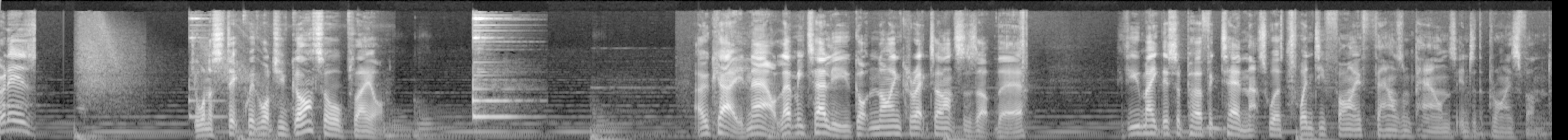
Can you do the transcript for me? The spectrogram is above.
There it is. Do you want to stick with what you've got or play on? Okay, now let me tell you, you've got nine correct answers up there. If you make this a perfect 10, that's worth £25,000 into the prize fund.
